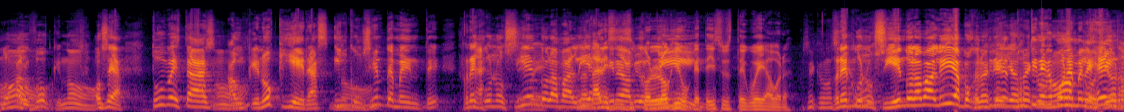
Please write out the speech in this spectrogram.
No, a los Foques. no. O sea, tú me estás, No. aunque no quieras, inconscientemente, reconociendo la valía que tiene David psicológico que te hizo este güey ahora. Reconociendo- la valía, porque tú tienes, yo tú tienes que ponerme el yo ejemplo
